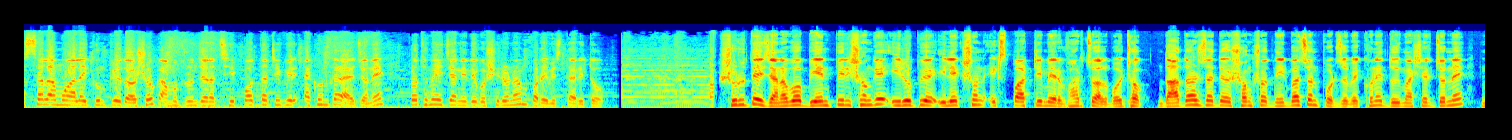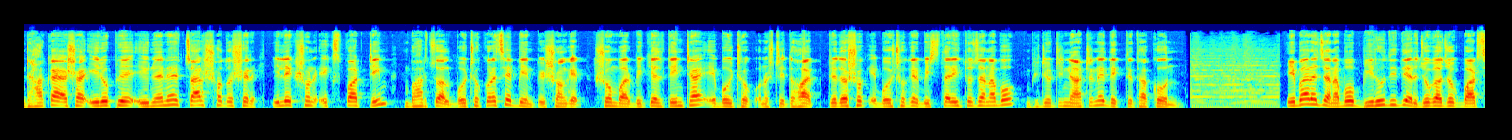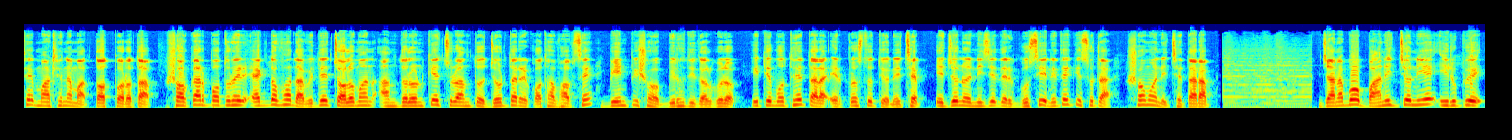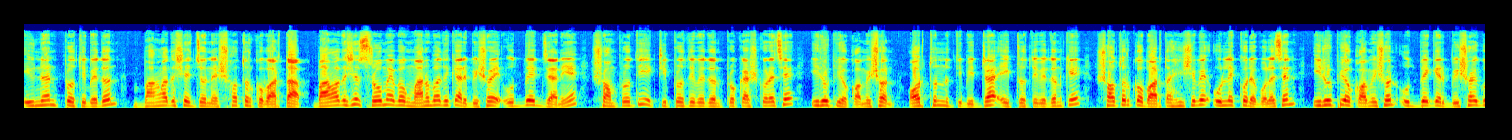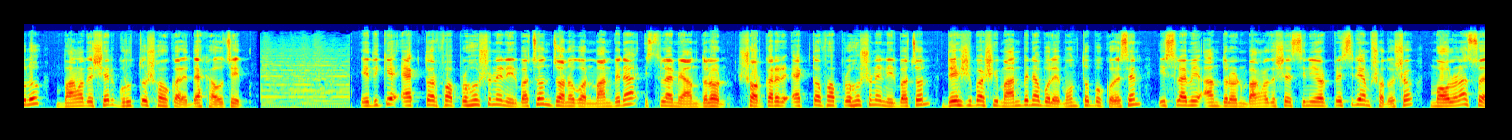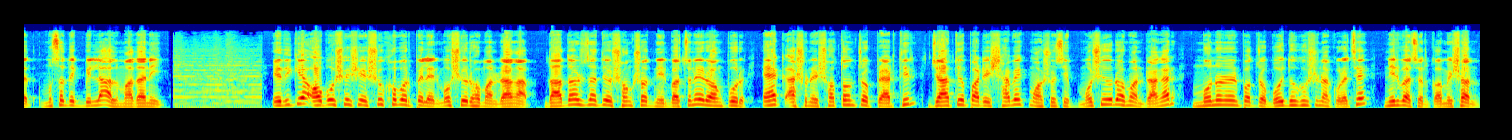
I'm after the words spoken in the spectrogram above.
আসসালামু আলাইকুম, প্রিয় দর্শক। আমন্ত্রণ জানাচ্ছি পদ্মা টিভির এখনকার আয়োজনে। প্রথমেই জানিয়ে দেব শিরোনাম, পরে বিস্তারিত। শুরুতেই জানাব বিএনপির সঙ্গে ইউরোপীয় ইলেকশন এক্সপার্ট টিমের ভার্চুয়াল বৈঠক। দ্বাদশ জাতীয় সংসদ নির্বাচন পর্যবেক্ষণে দুই মাসের জন্য ঢাকায় আসা ইউরোপীয় ইউনিয়নের চার সদস্যের ইলেকশন এক্সপার্ট টিম ভার্চুয়াল বৈঠক করেছে বিএনপির সঙ্গে। সোমবার বিকেল তিনটায় এ বৈঠক অনুষ্ঠিত হয়। প্রিয় দর্শক, এ বৈঠকের বিস্তারিত জানাব। ভিডিওটি না টেনে দেখতে থাকুন। এবারে জানাব বিরোধীদের যোগাযোগ বাড়ছে, মাঠে নামার তৎপরতা। সরকার পতনের এক দফা দাবিতে চলমান আন্দোলনকে চূড়ান্ত জোরদারের কথা ভাবছে বিএনপি সহ বিরোধী দলগুলো। ইতিমধ্যে তারা এর প্রস্তুতিও নিচ্ছে। এজন্য নিজেদের গুছিয়ে নিতে কিছুটা সময় নিচ্ছে তারা। জানাব বাণিজ্য নিয়ে ইউরোপীয় ইউনিয়ন প্রতিবেদন, বাংলাদেশের জন্য সতর্কবার্তা। বাংলাদেশের শ্রম এবং মানবাধিকার বিষয়ে উদ্বেগ জানিয়ে সম্প্রতি একটি প্রতিবেদন প্রকাশ করেছে ইউরোপীয় কমিশন। অর্থনীতিবিদরা এই প্রতিবেদনকে সতর্ক বার্তা হিসেবে উল্লেখ করে বলেছেন, ইউরোপীয় কমিশন উদ্বেগের বিষয়গুলো বাংলাদেশের গুরুত্ব সহকারে দেখা উচিত। এদিকে একতরফা প্রহসনের নির্বাচন জনগণ মানবে না ইসলামী আন্দোলন। সরকারের একতরফা প্রহসনের নির্বাচন দেশবাসী মানবে না বলে মন্তব্য করেছেন ইসলামী আন্দোলন বাংলাদেশের সিনিয়র প্রেসিডিয়াম সদস্য মৌলানা সৈয়দ মুসাদিক বিল্লাহ আল মাদানী এদিকে অবশেষে সুখবর পেলেন মশিউর রহমান রাঙা। দ্বাদশ জাতীয় সংসদ নির্বাচনে রংপুর এক আসনে স্বতন্ত্র প্রার্থীর জাতীয় পার্টির সাবেক মহাসচিব মশিউর রহমান রাঙার মনোনয়নপত্র বৈধ ঘোষণা করেছে নির্বাচন কমিশন।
